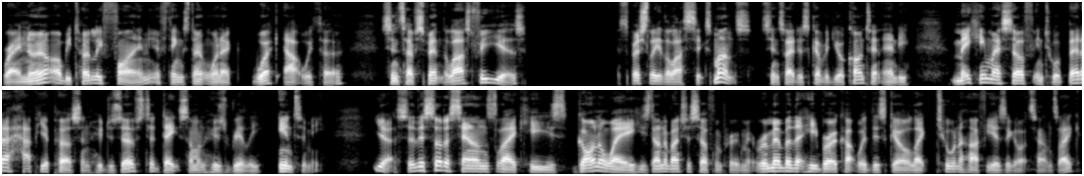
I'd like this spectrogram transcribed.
where I know I'll be totally fine if things don't want to work out with her, since I've spent the last few years especially the last six months since I discovered your content, Andy, making myself into a better, happier person who deserves to date someone who's really into me. Yeah, so this sort of sounds like he's gone away, he's done a bunch of self improvement. Remember that he broke up with this girl like two and a half years ago, it sounds like.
